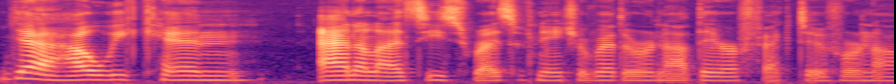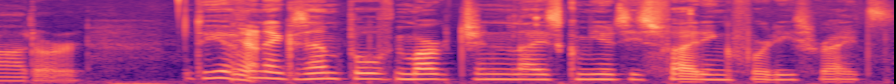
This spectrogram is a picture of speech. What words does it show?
yeah, how we can analyze these rights of nature, whether or not they're effective or not. Or do you have yeah. an example of marginalized communities fighting for these rights?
